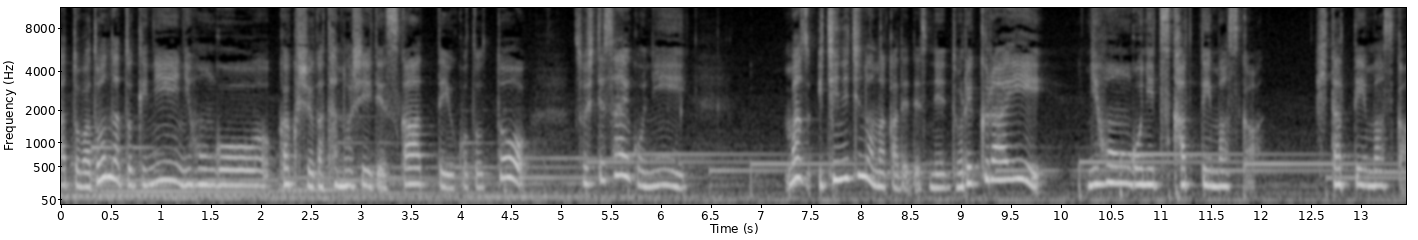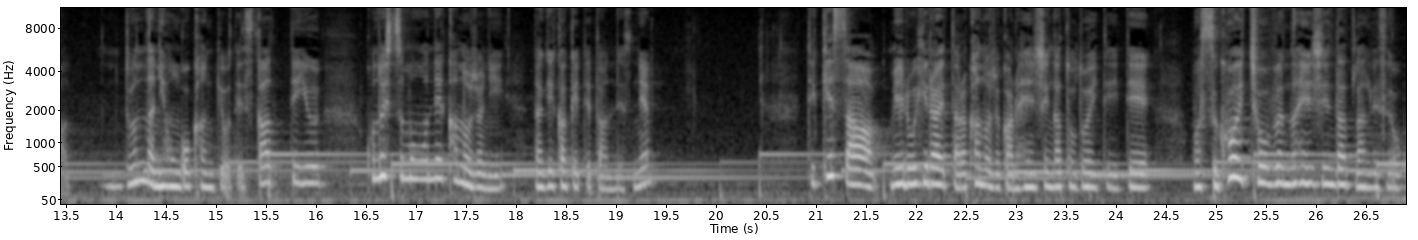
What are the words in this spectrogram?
あとはどんな時に日本語学習が楽しいですかっていうこととそして最後にまず1日の中でですねどれくらい日本語に使っていますか？浸っていますか？どんな日本語環境ですかっていうこの質問をね彼女に投げかけてたんですね。で今朝メールを開いたら彼女から返信が届いていてもうすごい長文の返信だったんですよ。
